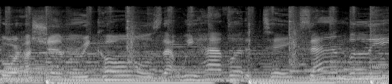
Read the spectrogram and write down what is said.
For Hashem recalls that we have what it takes and believes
